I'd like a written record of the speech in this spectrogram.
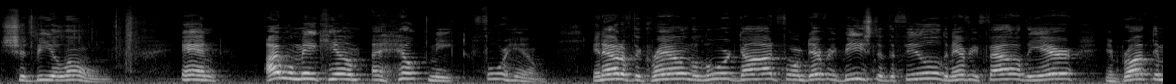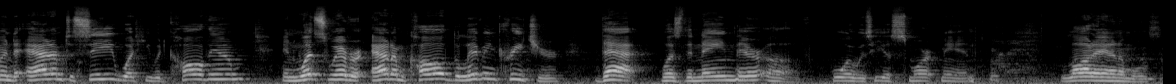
should be alone. And I will make him a helpmeet for him. And out of the ground the Lord God formed every beast of the field and every fowl of the air, and brought them unto Adam to see what he would call them. And whatsoever Adam called the living creature, that was the name thereof. Boy, was he a smart man. a lot of animals.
